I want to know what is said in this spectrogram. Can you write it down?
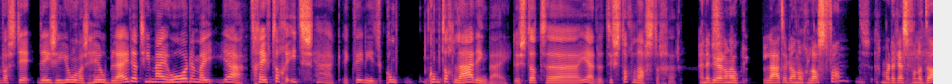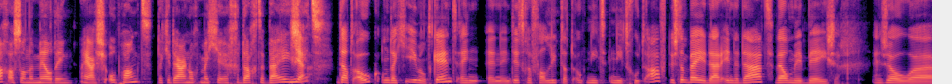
was de, deze jongen was heel blij dat hij mij hoorde. Maar ja, het geeft toch iets, ja, ik weet niet, er komt, komt toch lading bij. Dus dat, uh, ja, dat is toch lastiger. En heb je daar dan ook later dan nog last van? Dus zeg maar de rest van de dag, als dan de melding, nou ja, als je ophangt, dat je daar nog met je gedachten bij ja, zit? dat ook, omdat je iemand kent. En, en in dit geval liep dat ook niet, niet goed af. Dus dan ben je daar inderdaad wel mee bezig. En zo, uh,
